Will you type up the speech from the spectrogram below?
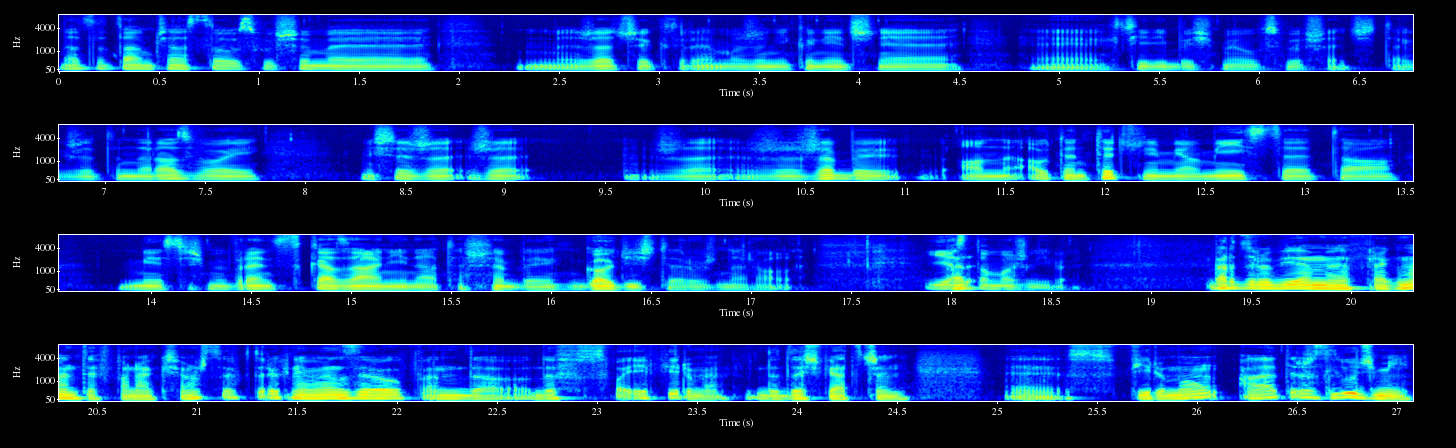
no to tam często usłyszymy mm, rzeczy, które może niekoniecznie e, chcielibyśmy usłyszeć. Także ten rozwój, myślę, że, że, że, że żeby on autentycznie miał miejsce, to my jesteśmy wręcz skazani na to, żeby godzić te różne role. Jest to możliwe. Bardzo lubiłem fragmenty w Pana książce, w których nawiązywał Pan do, do swojej firmy, do doświadczeń e, z firmą, ale też z ludźmi,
